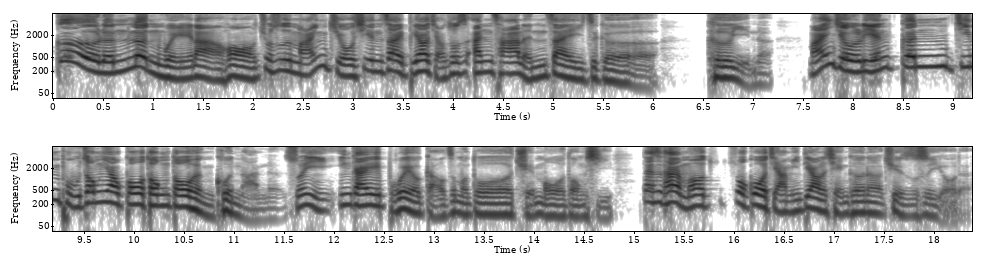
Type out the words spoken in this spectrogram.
个人认为啦，哈，就是马英九现在不要讲说是安插人在这个柯营了，马英九连跟金普中要沟通都很困难了，所以应该不会有搞这么多权谋的东西。但是他有没有做过假民调的前科呢？确实是有的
